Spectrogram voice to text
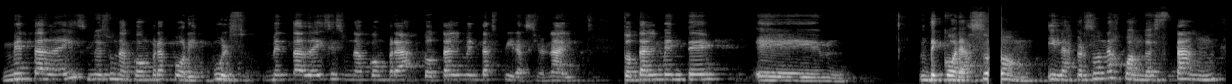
Menta Days no es una compra por impulso. Menta Days es una compra totalmente aspiracional, totalmente eh, de corazón. Y las personas cuando están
